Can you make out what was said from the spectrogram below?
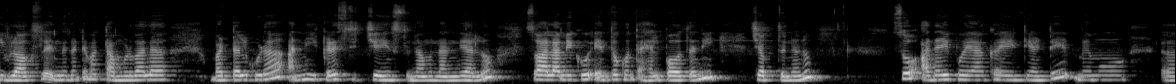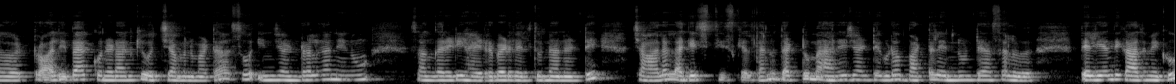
ఈ వ్లాగ్స్లో. ఎందుకంటే మా తమ్ముడు వాళ్ళ బట్టలు కూడా అన్నీ ఇక్కడే స్టిచ్ చేయిస్తున్నాము నంద్యాలలో. సో అలా మీకు ఎంతో కొంత హెల్ప్ అవుతుందని చెప్తున్నాను. సో అదైపోయాక ఏంటి అంటే మేము ట్రాలీ బ్యాగ్ కొనడానికి వచ్చామన్నమాట. సో ఇన్ జనరల్గా నేను సంగారెడ్డి హైదరాబాద్ వెళ్తున్నానంటే చాలా లగేజ్ తీసుకెళ్తాను. దట్టు మ్యారేజ్ అంటే కూడా బట్టలు ఎన్ని ఉంటాయి అసలు తెలియంది కాదు మీకు.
